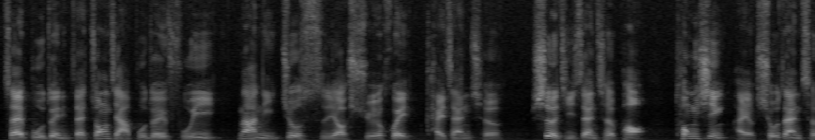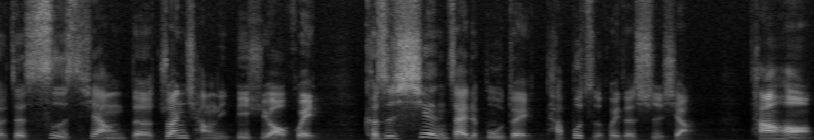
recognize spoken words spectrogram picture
在部队你在装甲部队服役，那你就是要学会开战车、射击战车炮、通信还有修战车这四项的专长，你必须要会。可是现在的部队他不只会这四项，他哈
